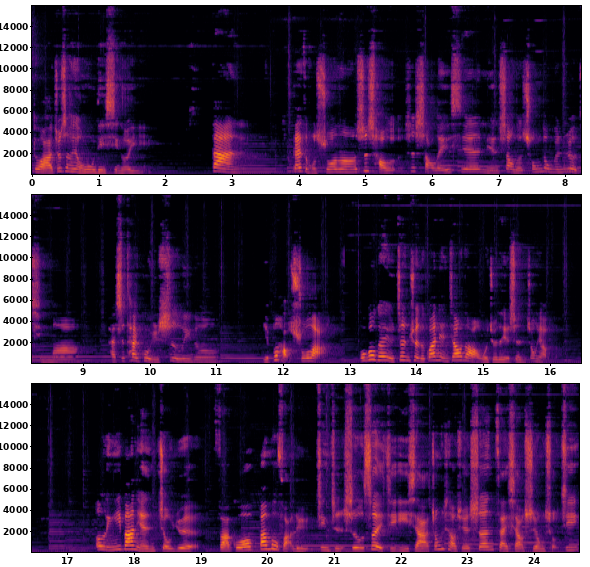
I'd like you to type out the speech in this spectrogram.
对啊，就是很有目的性而已。但。该怎么说呢？是少是少了一些年少的冲动跟热情吗？还是太过于势利呢？也不好说啦。不过给予正确的观念教导，我觉得也是很重要的。二零一八年九月，法国颁布法律，禁止十五岁及以下中小学生在校使用手机。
